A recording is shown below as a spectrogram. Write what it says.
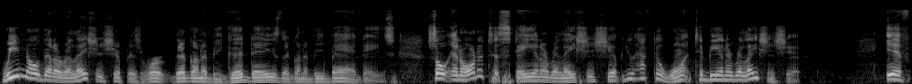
We know that a relationship is work. There are going to be good days, there are going to be bad days. So, in order to stay in a relationship, you have to want to be in a relationship. If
